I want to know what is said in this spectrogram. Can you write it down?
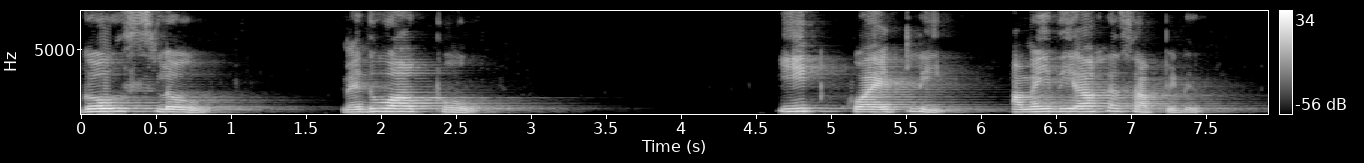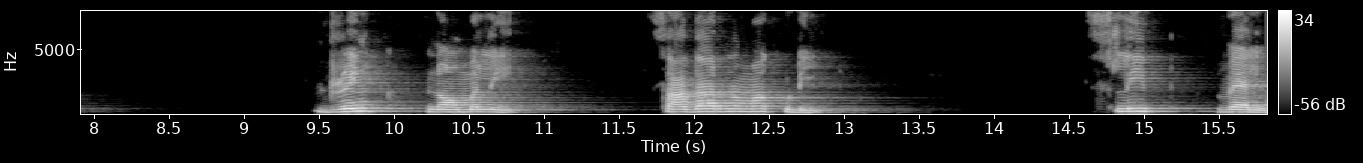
கோ ஸ்லோ மெதுவா போ. ஈட் குவைட்லி அமைதியாக சாப்பிடு. ட்ரிங்க் நார்மலி சாதாரணமாக குடி. ஸ்லீப் வெல்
